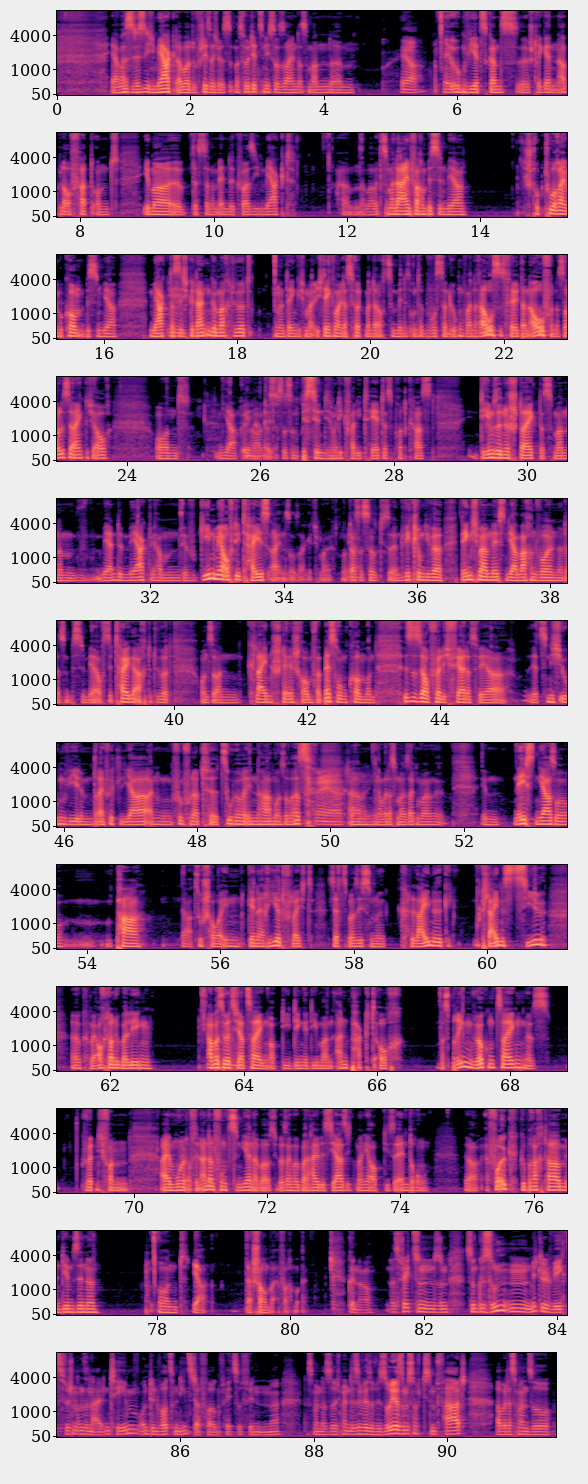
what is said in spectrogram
ja, was das nicht merkt, aber du verstehst, es wird jetzt nicht so sein, dass man ähm, ja. irgendwie jetzt ganz äh, stringenten Ablauf hat und immer äh, das dann am Ende quasi merkt, ähm, aber dass man da einfach ein bisschen mehr Struktur reinbekommt, ein bisschen mehr merkt, dass mhm. sich Gedanken gemacht wird. Denke ich mal, ich denke mal, das hört man da auch zumindest unterbewusst dann irgendwann raus. Es fällt dann auf und das soll es ja eigentlich auch. Und ja, genau, generell, das, das ist so ein bisschen die, die Qualität des Podcasts in dem Sinne steigt, dass man am Ende merkt, wir haben, wir gehen mehr auf Details ein, so sage ich mal. Und ja. das ist so diese Entwicklung, die wir, denke ich mal, im nächsten Jahr machen wollen, ne, dass ein bisschen mehr aufs Detail geachtet wird und so an kleinen Stellschrauben Verbesserungen kommen. Und es ist auch völlig fair, dass wir ja jetzt nicht irgendwie in einem Dreivierteljahr an 500 äh, ZuhörerInnen haben oder sowas. Ja, ja. Ähm, aber dass man, sagen wir mal, im nächsten Jahr so ein paar ja, ZuschauerInnen generiert. Vielleicht setzt man sich so eine kleine, kleines Ziel. Äh, können wir auch dran überlegen. Aber es wird sich mhm. ja zeigen, ob die Dinge, die man anpackt, auch was bringen, Wirkung zeigen. Das wird nicht von einem Monat auf den anderen funktionieren, aber über, sagen wir, über ein halbes Jahr sieht man ja, ob diese Änderungen ja, Erfolg gebracht haben in dem Sinne. Und ja, da schauen wir einfach mal. Genau. Also vielleicht so, ein, so, ein, so einen gesunden Mittelweg zwischen unseren alten Themen und den Wort zum Dienstagfolgen vielleicht zu finden. Ne? Dass man das so, ich meine, da sind wir sowieso ja so ein bisschen auf diesem Pfad, aber dass man so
